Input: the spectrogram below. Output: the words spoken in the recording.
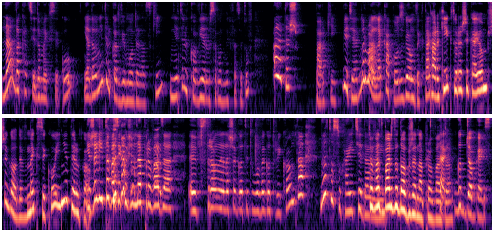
na wakacje do Meksyku jadą nie tylko dwie młode laski, nie tylko wielu samotnych facetów, ale też parki. Wiecie, normalna couple, związek, tak? Parki, które szykają przygody w Meksyku i nie tylko. Jeżeli to Was jakoś naprowadza y, w stronę naszego tytułowego trójkąta, no to słuchajcie dalej. To was bardzo dobrze naprowadza. Tak, good job guys.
